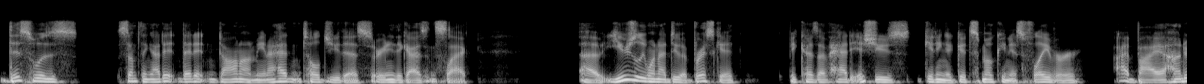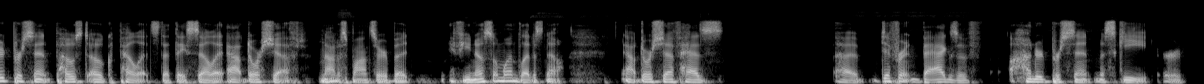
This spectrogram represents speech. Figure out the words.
This was something I didn't that didn't dawn on me, and I hadn't told you this or any of the guys in Slack. Uh, usually, when I do a brisket, because I've had issues getting a good smokiness flavor, I buy 100% post oak pellets that they sell at Outdoor Chef. Not a sponsor, but if you know someone, let us know. Outdoor Chef has uh, different bags of 100% mesquite or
